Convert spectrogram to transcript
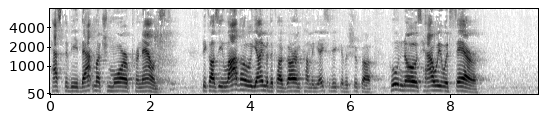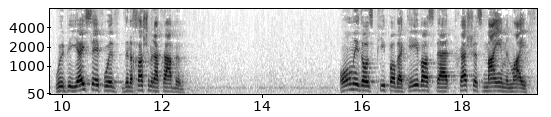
has to be that much more pronounced. Because Ilava Kagarim Kama who knows how we would fare? We would be Yosef with the Nechashim and Akrabim. Only those people that gave us that precious mayim in life,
